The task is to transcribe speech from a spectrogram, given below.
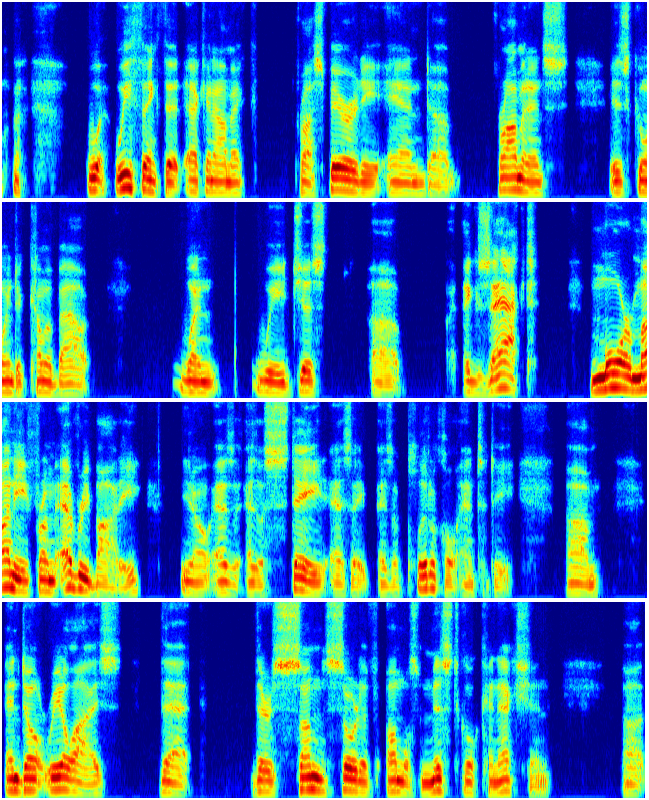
we think that economic prosperity and uh, prominence is going to come about when we just uh, exact more money from everybody, you know, as as a state, as a as a political entity, um, and don't realize that there's some sort of almost mystical connection uh,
